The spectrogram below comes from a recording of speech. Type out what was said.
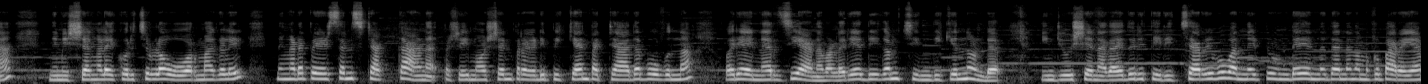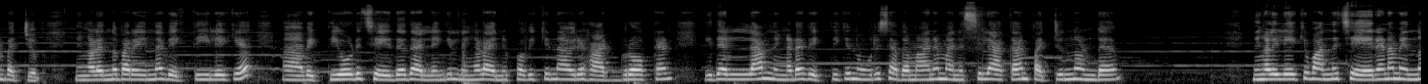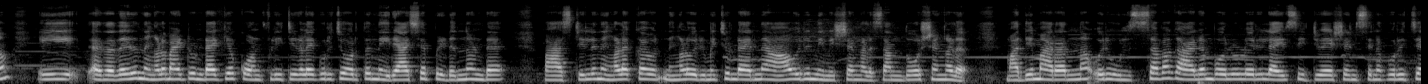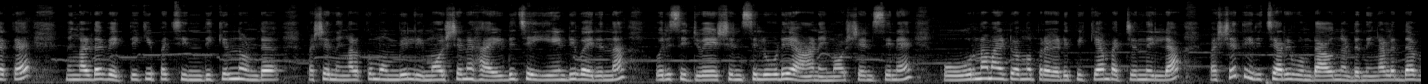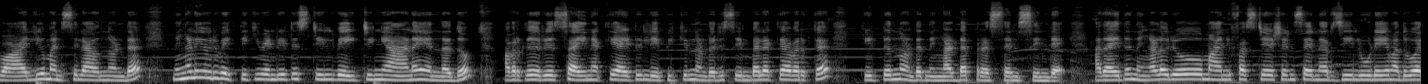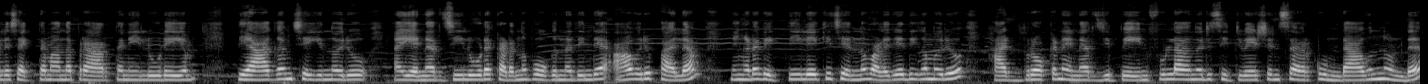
നിമിഷങ്ങളെക്കുറിച്ചുള്ള ഓർമ്മകളിൽ നിങ്ങളുടെ പേഴ്സൺ സ്റ്റക്കാണ്. പക്ഷേ ഇമോഷൻ പ്രകടിപ്പിക്കാൻ പറ്റാതെ പോകുന്ന ഒരു എനർജിയാണ്. വളരെയധികം ചിന്തിക്കുന്നുണ്ട്. ഇന്റ്യൂഷൻ അതായത് ഒരു തിരിച്ചറിവ് വന്നിട്ടുണ്ട് എന്ന് തന്നെ നമുക്ക് പറയാൻ പറ്റും. നിങ്ങളെന്ന് പറയുന്ന വ്യക്തിയിലേക്ക് വ്യക്തിയോട് ചെയ്തത് അല്ലെങ്കിൽ നിങ്ങൾ അനുഭവിക്കുന്ന ആ ഒരു ഹാർട്ട് ബ്രോക്കൺ ഇതെല്ലാം നിങ്ങളുടെ വ്യക്തിക്ക് നൂറ് ശതമാനം മനസ്സിലാക്കാൻ പറ്റുന്നുണ്ട്. നിങ്ങളിലേക്ക് വന്ന് ചേരണമെന്നും ഈ അതായത് നിങ്ങളുമായിട്ട് ഉണ്ടാക്കിയ കോൺഫ്ലിക്റ്റുകളെ കുറിച്ച് ഓർത്ത് നിരാശപ്പെടുന്നുണ്ട്. പാസ്റ്റിൽ നിങ്ങളൊക്കെ നിങ്ങൾ ഒരുമിച്ചുണ്ടായിരുന്ന ആ ഒരു നിമിഷങ്ങൾ സന്തോഷങ്ങൾ മതിമറന്ന ഒരു ഉത്സവകാലം പോലുള്ള ഒരു ലൈഫ് സിറ്റുവേഷൻസിനെ കുറിച്ചൊക്കെ നിങ്ങളുടെ വ്യക്തിക്ക് ഇപ്പം ചിന്തിക്കുന്നുണ്ട്. പക്ഷേ നിങ്ങൾക്ക് മുമ്പിൽ ഇമോഷൻ ഹൈഡ് ചെയ്യേണ്ടി വരുന്ന ഒരു സിറ്റുവേഷൻസിലൂടെയാണ് ഇമോഷൻസിനെ പൂർണമായിട്ടും അങ്ങ് പ്രകടിപ്പിക്കാൻ പറ്റുന്നില്ല. പക്ഷേ തിരിച്ചറിവുണ്ടാവുന്നുണ്ട്. നിങ്ങളുടെ വാല്യൂ മനസ്സിലാവുന്നുണ്ട്. നിങ്ങൾ ഈ ഒരു വ്യക്തിക്ക് വേണ്ടിയിട്ട് സ്റ്റിൽ വെയിറ്റിംഗ് ആണ് എന്നതും അവർക്ക് ഒരു സൈനൊക്കെ ആയിട്ട് ലഭിക്കുന്നുണ്ട്. ഒരു സിമ്പലൊക്കെ അവർക്ക് കിട്ടുന്നുണ്ട് നിങ്ങളുടെ പ്രസൻസിന്റെ അതായത് നിങ്ങളൊരു മാനിഫെസ്റ്റേഷൻസ് എനർജിയിലൂടെയും അതുപോലെ ശക്തമാകുന്ന പ്രാർത്ഥനയിലൂടെയും ത്യാഗം ചെയ്യുന്ന ഒരു എനർജിയിലൂടെ കടന്നു പോകുന്നതിന്റെ ആ ഒരു ഫലം നിങ്ങളുടെ വ്യക്തിയിലേക്ക് ചെന്ന് വളരെയധികം ഒരു ഹാർട്ട് ബ്രോക്കൺ എനർജി പെയിൻഫുള്ളാകുന്ന ഒരു സിറ്റുവേഷൻസ് അവർക്ക് ഉണ്ടാവുന്നുണ്ട്.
